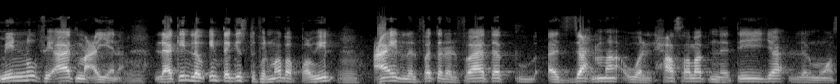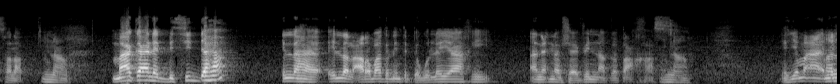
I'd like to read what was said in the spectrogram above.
منه فئات معينة. لكن لو أنت قسته في المدى الطويل عايد للفترة اللي فاتت الزحمة واللي حصلت نتيجة للمواصلات. نعم. ما كانت بتسدها إلا إلا العربات اللي أنت بتقول لي يا أخي أنا إحنا شايفينها قطاع خاص. نعم. يا جماعة نحن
